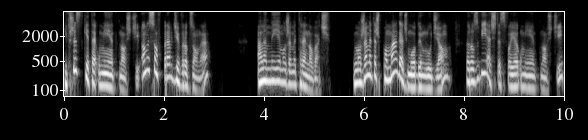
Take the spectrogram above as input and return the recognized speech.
I wszystkie te umiejętności, one są wprawdzie wrodzone, ale my je możemy trenować. Możemy też pomagać młodym ludziom rozwijać te swoje umiejętności,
